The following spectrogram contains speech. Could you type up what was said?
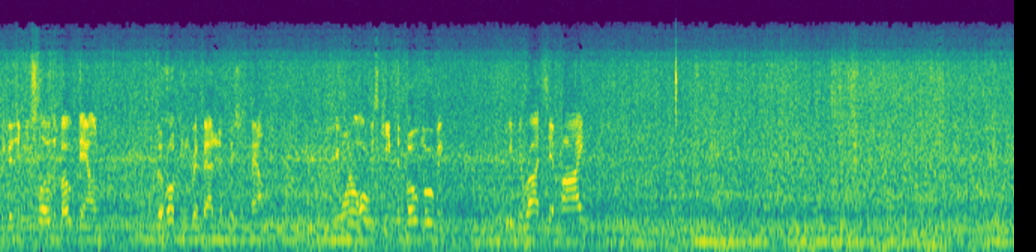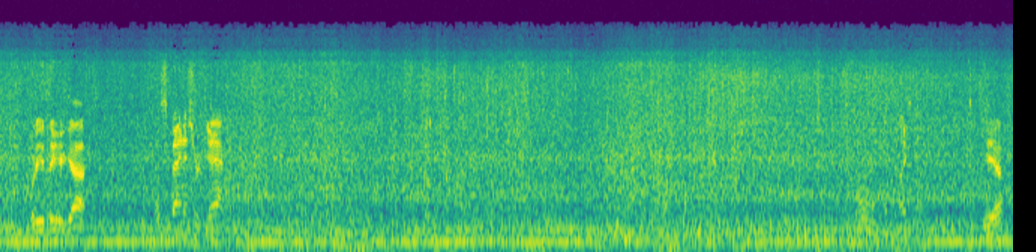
because if you slow the boat down, the hook can rip out of the fish's mouth. You want to always keep the boat moving. Keep the rod tip high. What do you think you got? A Spanish or jack. Oh, that's a nice one. Yeah?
